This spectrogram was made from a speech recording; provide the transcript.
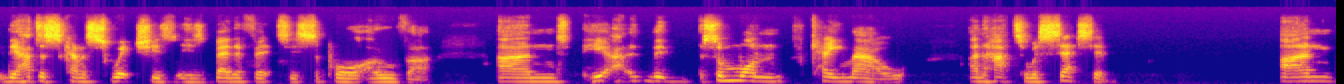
they had to kind of switch his, his benefits, his support over. And he, uh, the, someone came out and had to assess him. And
